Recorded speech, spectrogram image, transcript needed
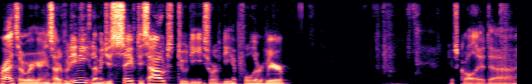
Right, so we're here inside of Houdini. Let me just save this out to the sort of the hip folder here. Just call it, uh,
